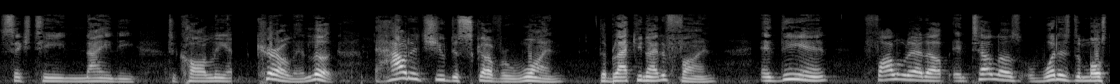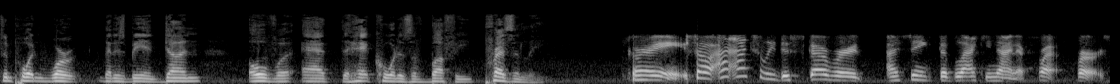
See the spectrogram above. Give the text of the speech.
773-591-1690 to call in. Carolyn, look, how did you discover, one, the Black United Fund, and then follow that up and tell us what is the most important work that is being done over at the headquarters of Buffy presently? Great. So I actually discovered, I think, the Black United Front first.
